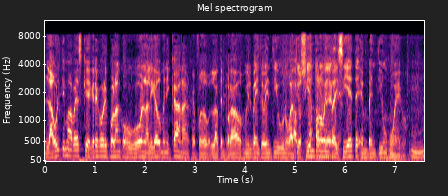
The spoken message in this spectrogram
La última vez que Gregory Polanco jugó en la Liga Dominicana, que fue la temporada 2020-21, batió La- la 197 en 21 juegos. Ujú.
